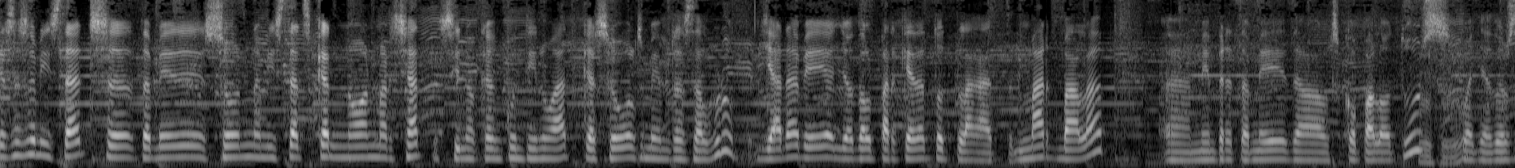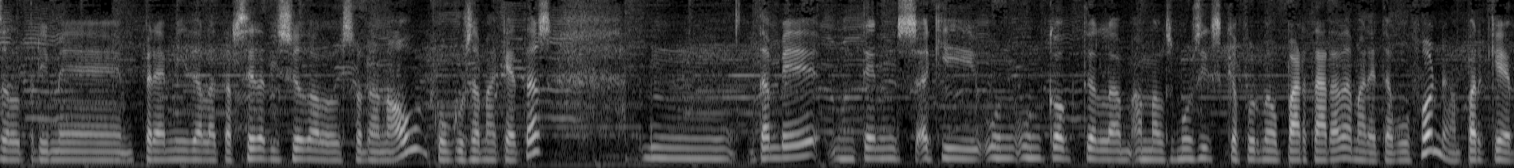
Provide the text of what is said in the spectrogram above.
Aquestes amistats eh, també són amistats que no han marxat, sinó que han continuat, que sou els membres del grup. I ara ve allò del perquè de tot plegat. Marc Bala, eh, membre també dels Copa Lotus, guanyadors del primer premi de la tercera edició del Sona Nou, concurs de maquetes, Mm, també tens aquí un, un còctel amb, amb els músics que formeu part ara de Mareta Bufona, perquè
